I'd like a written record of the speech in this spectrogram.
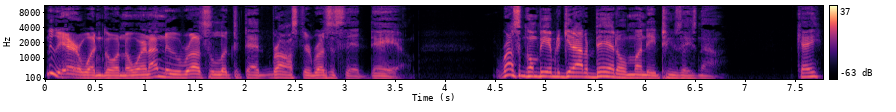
Knew the air wasn't going nowhere, and I knew Russell looked at that roster. Russell said, "Damn, Russell going to be able to get out of bed on Monday, Tuesdays now." Okay,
